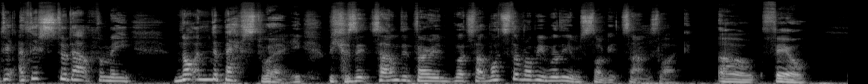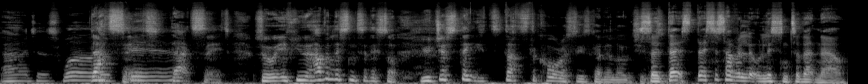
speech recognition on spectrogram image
th- this stood out for me. Not in the best way, because it sounded very much like what's the Robbie Williams song? It sounds like. Oh, Feel. I just want. That's it. That's it. So if you haven't listened to this song, you just think it's that's the chorus he's going to launch So into. let's let's just have a little listen to that now.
